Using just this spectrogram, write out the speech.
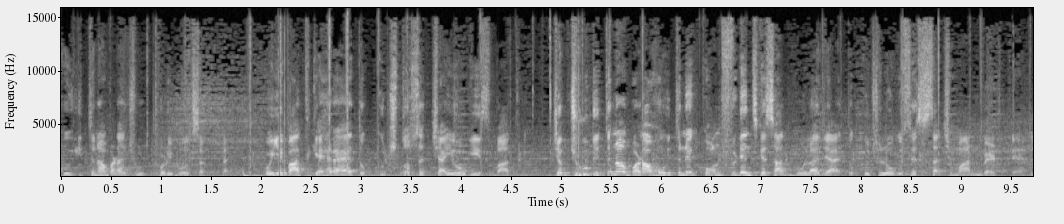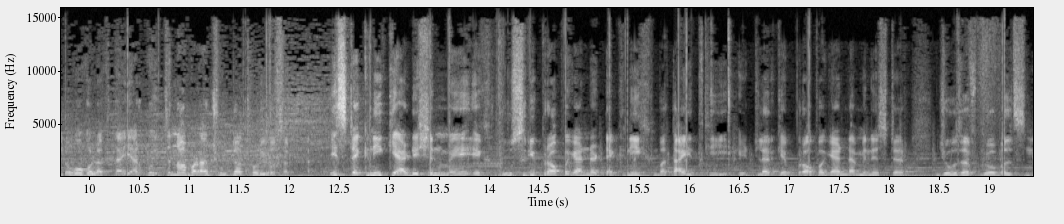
कोई इतना बड़ा झूठ थोड़ी बोल सकता है। कोई ये बात कह रहा है तो कुछ तो सच्चाई होगी इस बात में। जब झूठ इतना बड़ा हो, इतने कॉन्फिडेंस के साथ बोला जाए तो कुछ लोग उसे सच मान बैठते हैं। लोगों को लगता है, यार, कोई इतना बड़ा झूठा थोड़ी हो सकता है। इस टेक्निक के एडिशन में एक दूसरी प्रोपेगेंडा टेक्निक बताई थी हिटलर के प्रोपेगेंडा मिनिस्टर जोसेफ गोबल्स ने।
